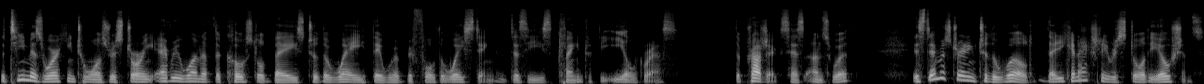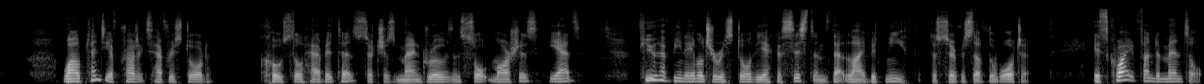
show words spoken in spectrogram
the team is working towards restoring every one of the coastal bays to the way they were before the wasting disease claimed the eelgrass. The project, says Unsworth, is demonstrating to the world that you can actually restore the oceans. While plenty of projects have restored coastal habitats such as mangroves and salt marshes, he adds, few have been able to restore the ecosystems that lie beneath the surface of the water. It's quite fundamental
